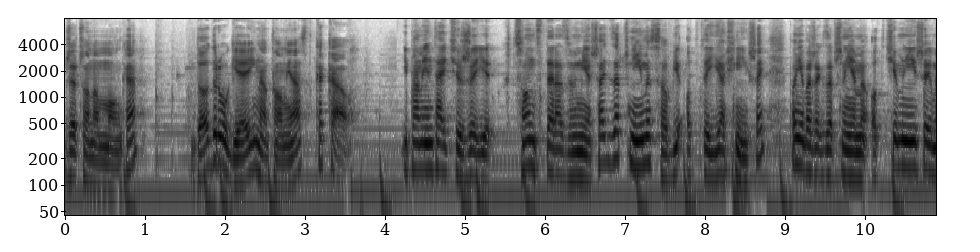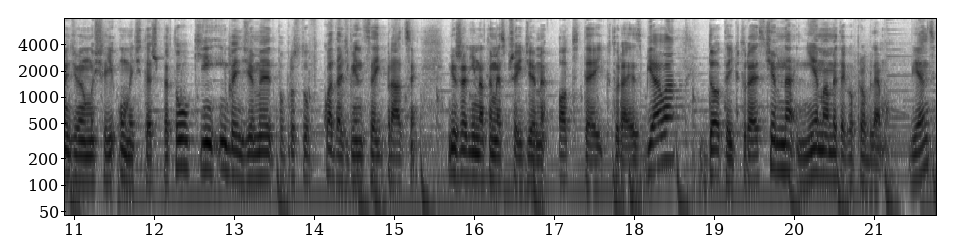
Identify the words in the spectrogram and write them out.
rzeczoną mąkę, do drugiej natomiast kakao. I pamiętajcie, że je, chcąc teraz wymieszać, zacznijmy sobie od tej jaśniejszej, ponieważ jak zaczniemy od ciemniejszej, będziemy musieli umyć też petułki i będziemy po prostu wkładać więcej pracy. Jeżeli natomiast przejdziemy od tej, która jest biała, do tej, która jest ciemna, nie mamy tego problemu. Więc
